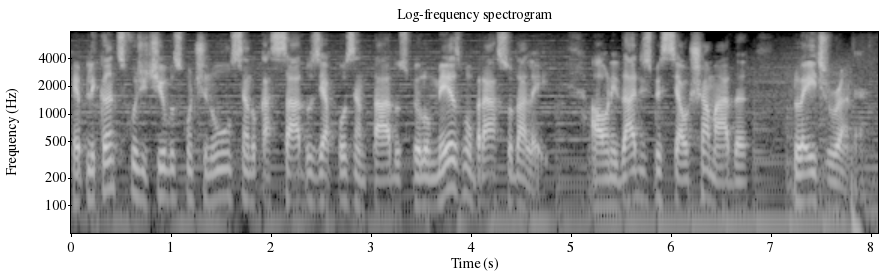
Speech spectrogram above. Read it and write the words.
replicantes fugitivos continuam sendo caçados e aposentados pelo mesmo braço da lei, a unidade especial chamada Blade Runner.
